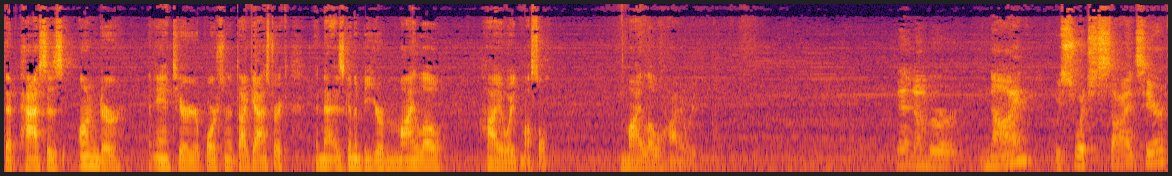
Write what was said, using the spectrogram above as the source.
that passes under the anterior portion of the digastric, and that is gonna be your mylohyoid muscle. Mylohyoid. Then number nine, we switched sides here.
